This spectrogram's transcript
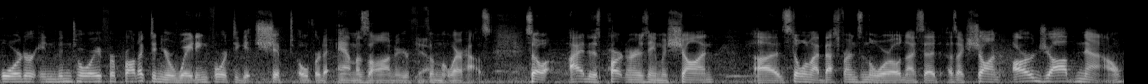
order inventory for product and you're waiting for it to get shipped over to Amazon or your fulfillment warehouse. So I had this partner, his name was Sean, uh, still one of my best friends in the world, and I said, I was like, Sean, our job now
